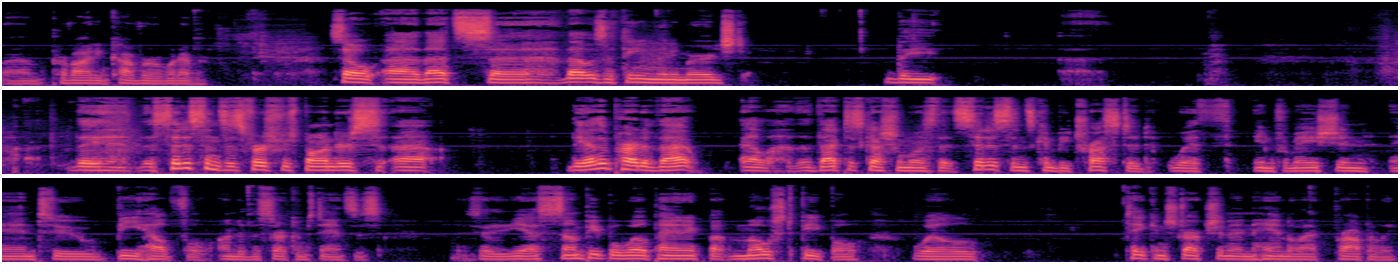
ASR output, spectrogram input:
uh, providing cover or whatever. So uh, that's uh, that was a theme that emerged. The uh, the the citizens as first responders. Uh, the other part of that that discussion was that citizens can be trusted with information and to be helpful under the circumstances. So yes, some people will panic, but most people will take instruction and handle that properly.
